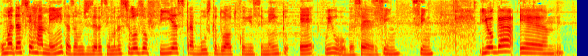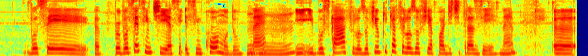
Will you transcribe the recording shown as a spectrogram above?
uma das ferramentas, vamos dizer assim, uma das filosofias para a busca do autoconhecimento é o yoga, certo? Sim, sim. Yoga é você eh, por você sentir esse, esse incômodo né? uhum. né e, e, buscar a filosofia o que, que a filosofia pode te trazer né uh,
